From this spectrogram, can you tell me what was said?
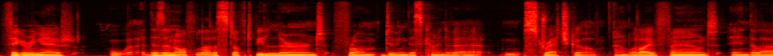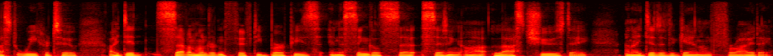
figuring out there's an awful lot of stuff to be learned from doing this kind of a stretch goal. And what I've found in the last week or two, I did 750 burpees in a single set sitting uh, last Tuesday, and I did it again on Friday.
